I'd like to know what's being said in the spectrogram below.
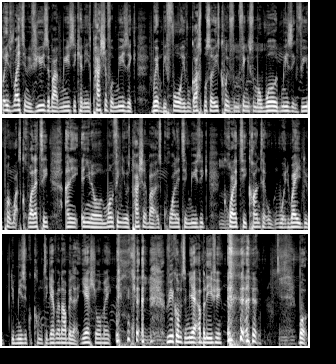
but he's writing reviews about music and his passion for music went before even gospel. So he's coming from things from a world music viewpoint, what's quality, and, he, and you know, one thing he was passionate about is quality music, mm. quality content, w- the way the, the music will come together. And I'll be like, yeah, sure, mate. Mm-hmm. Review comes to him, yeah, I believe you. Mm-hmm. but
